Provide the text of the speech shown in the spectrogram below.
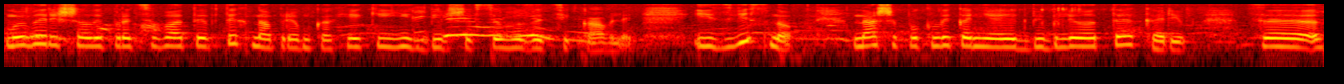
ми вирішили працювати в тих напрямках, які їх більше всього зацікавлять. І звісно, наше покликання як бібліотекарів це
